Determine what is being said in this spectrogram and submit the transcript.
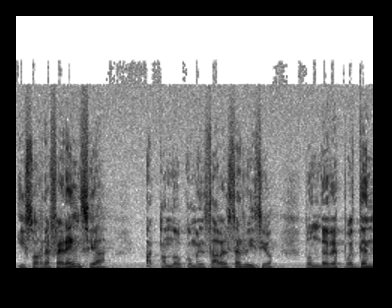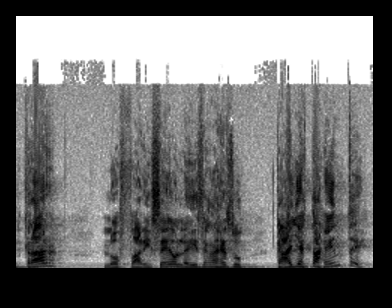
hizo referencia cuando comenzaba el servicio, donde después de entrar, los fariseos le dicen a Jesús, calla esta gente,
